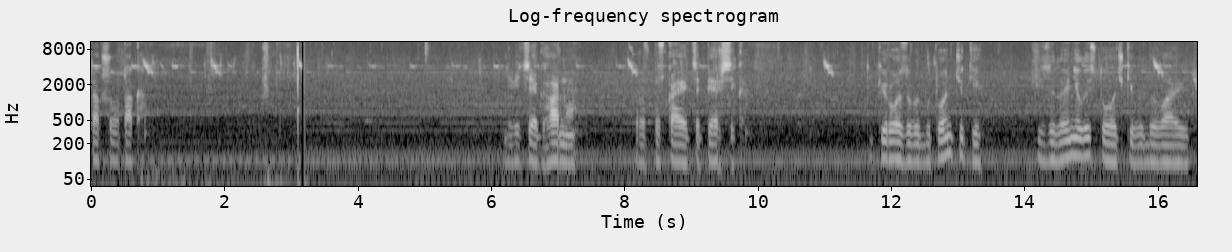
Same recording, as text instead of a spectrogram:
Так що отак. Дивіться, як гарно розпускається персик. Такі розові бутончики і зелені листочки вибивають.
